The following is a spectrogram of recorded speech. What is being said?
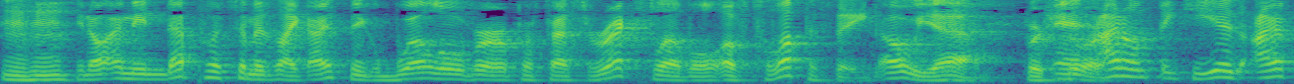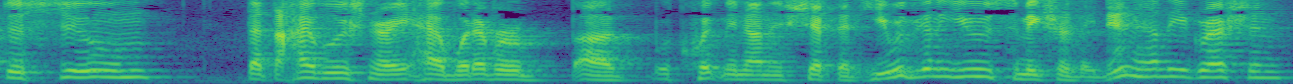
Mm-hmm. You know, I mean, that puts him as like I think well over a Professor X level of telepathy. Oh yeah, for And sure. I don't think he is. I have to assume that the High Evolutionary had whatever uh, equipment on his ship that he was going to use to make sure they didn't have the aggression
